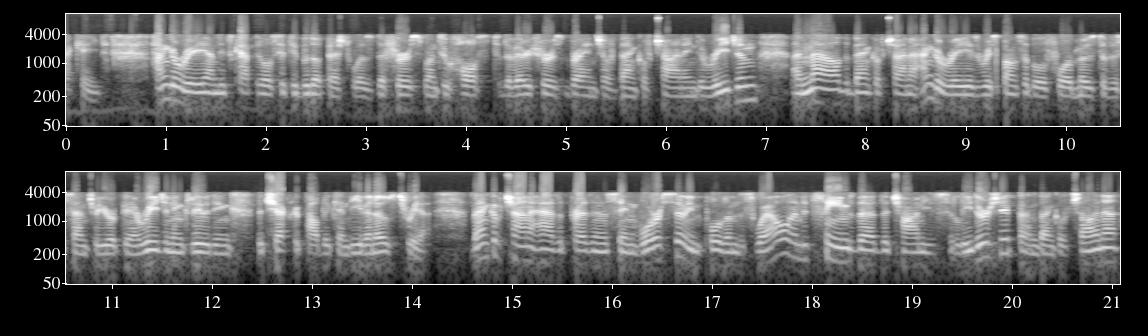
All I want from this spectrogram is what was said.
decade. Hungary and its capital city Budapest was the first one to host the very first branch of Bank of China in the region. And now the Bank of China Hungary is responsible for most of the Central European region, including the Czech Republic and even Austria. Bank of China has a presence in Warsaw, in Poland as well, and it seems that the Chinese leadership and Bank of China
